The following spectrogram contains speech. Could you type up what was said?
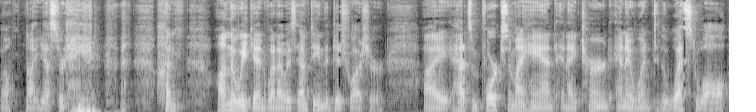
well, not yesterday, on, on the weekend when I was emptying the dishwasher, I had some forks in my hand and I turned and I went to the west wall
